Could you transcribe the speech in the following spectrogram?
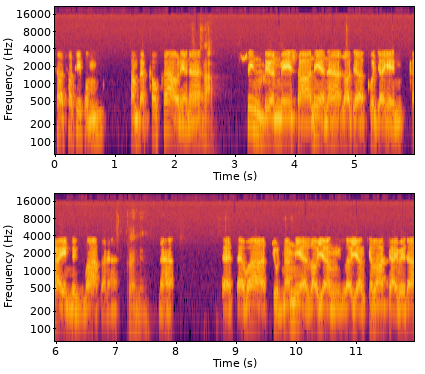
ถ้าเท่าที่ผมทำแบบคร่าวๆเนี่ยนะฮะครับสิ้นเดือนเมษาเนี่ยนะฮะเราจะควรจะเห็นใกล้หนึ่งมากอะนะฮะใกล้หนึ่งนะฮะ แต่แต่ว่าจุดนั้นเนี่ยเรายังเรายังชะล่าใจไม่ได้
